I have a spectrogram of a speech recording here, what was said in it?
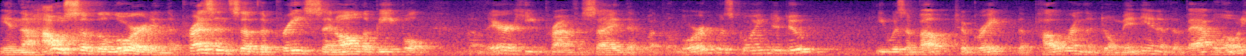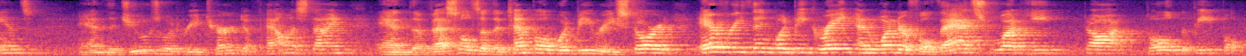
in the house of the Lord, in the presence of the priests and all the people. Well, there he prophesied that what the Lord was going to do, he was about to break the power and the dominion of the Babylonians, and the Jews would return to Palestine, and the vessels of the temple would be restored. Everything would be great and wonderful. That's what he taught, told the people.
